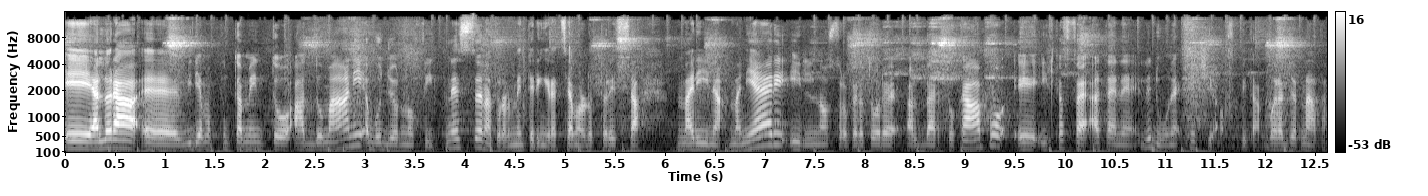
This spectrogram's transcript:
E allora eh, vi diamo appuntamento a domani, a Buongiorno Fitness. Naturalmente ringraziamo la dottoressa Marina Manieri, il nostro operatore Alberto Capo e il caffè Atene Le Dune che ci ospita. Buona giornata.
